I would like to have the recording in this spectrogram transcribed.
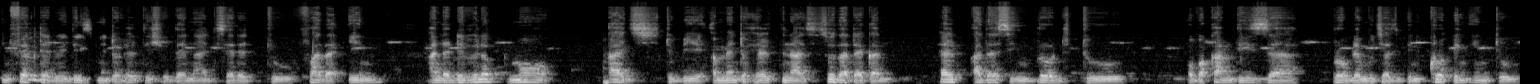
infected with this mental health issue, then I decided to further in and I developed more urge to be a mental health nurse so that I can help others in broad to overcome this uh, problem which has been cropping into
